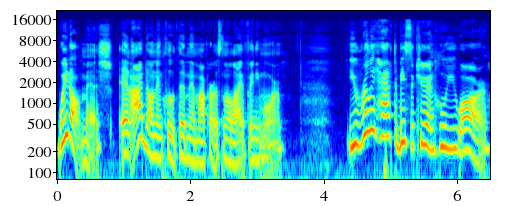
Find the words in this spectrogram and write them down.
we don't mesh. And I don't include them in my personal life anymore. You really have to be secure in who you are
